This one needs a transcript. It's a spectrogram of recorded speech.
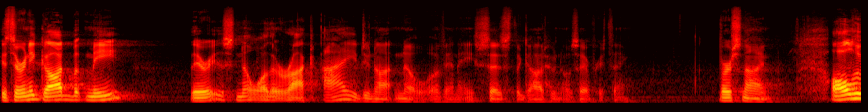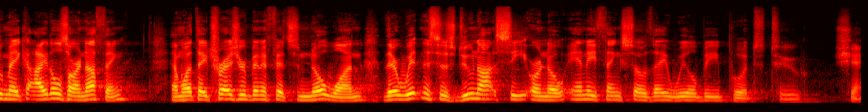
Is there any God but me? There is no other rock. I do not know of any, says the God who knows everything. Verse 9 All who make idols are nothing, and what they treasure benefits no one. Their witnesses do not see or know anything, so they will be put to shame.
